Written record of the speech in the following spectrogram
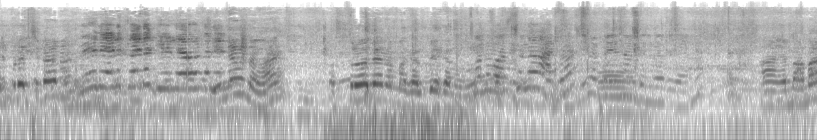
ఎప్పుడు వచ్చినాను నేనేడికైనా గీళ్ళే ఉన్నది. నిన్నే ఉన్నావా వస్త్రోదేనమ్మా కలిపేక నువ్వు మనం వచ్చినా అడ్వాన్స్ పెట్టేనా తెలియదు కానీ. ఆ, ఏ మామా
